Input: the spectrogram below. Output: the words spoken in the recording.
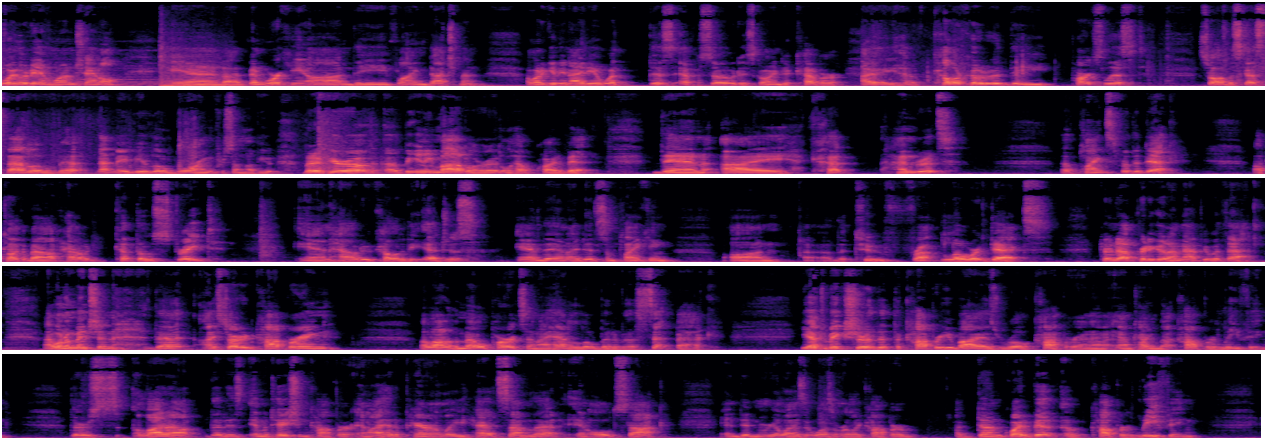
Boiler Dan 1 channel and I've been working on the Flying Dutchman. I want to give you an idea what this episode is going to cover. I have color coded the parts list so I'll discuss that a little bit. That may be a little boring for some of you, but if you're a, a beginning modeler, it'll help quite a bit. Then I cut hundreds of planks for the deck. I'll talk about how to cut those straight and how to color the edges. And then I did some planking on uh, the two front lower decks. Turned out pretty good. I'm happy with that. I want to mention that I started coppering a lot of the metal parts and I had a little bit of a setback. You have to make sure that the copper you buy is real copper, and I, am talking about copper leafing. There's a lot out that is imitation copper, and I had apparently had some of that in old stock and didn't realize it wasn't really copper. I've done quite a bit of copper leafing,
